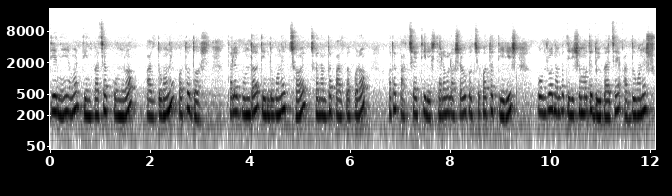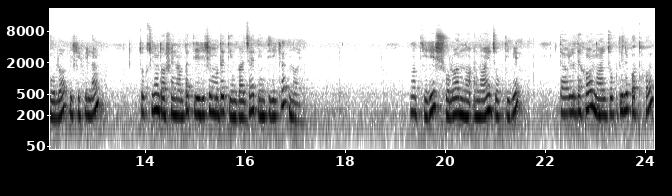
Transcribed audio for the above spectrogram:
দিয়ে নেই আমার, তিন পাঁচা পনেরো, পাঁচ দুগুণে কত? দশ। তাহলে গুণ দাও তিন দুগুণে ছয় ছয় নামটা পাঁচ বার করো। কত পাঁচ, ছয়, তিরিশ। তাহলে আমার লসাগু হচ্ছে কত? তিরিশ। পনেরো নাম্বার তিরিশের মধ্যে দুইবার যায় আর দুগুণে ষোলো। লিখে ফেললাম। চোখ চিহ্ন দশের নামটা তিরিশের মধ্যে তিনবার যায় তিন তিরিকা নয়। তোমার তিরিশ, ষোলো আর নয় যোগ দিবে। তাহলে দেখো, নয় যোগ দিলে কত হয়?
